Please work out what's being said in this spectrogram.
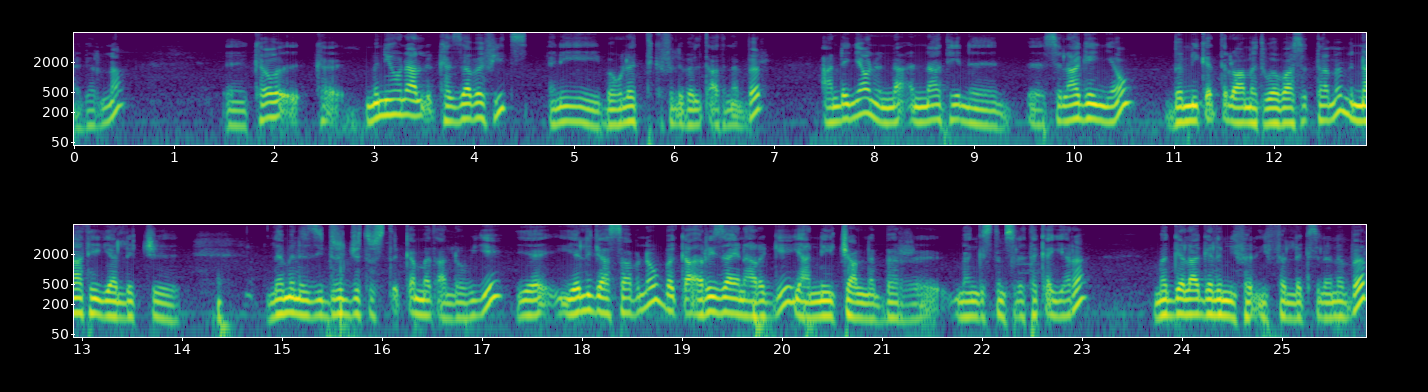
ነገር እና ምን ይሆናል ከዛ በፊት እኔ በሁለት ክፍል በልጣት ነበር። አንደኛውን እናቴን ስላገኘው በሚቀጥለው አመት ወባ ስታመም እናቴ እያለች ለምን እዚህ ድርጅት ውስጥ እቀመጣለሁ ብዬ የልጅ ሀሳብ ነው። በቃ ሪዛይን አድርጌ ያኔ ይቻል ነበር፣ መንግስትም ስለተቀየረ መገላገልም ይፈለግ ስለነበር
